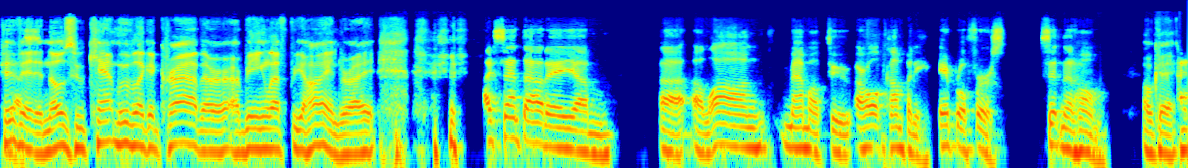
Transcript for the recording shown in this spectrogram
pivot, Yes. and those who can't move like a crab are, are being left behind, right? I sent out a um, uh, a long memo to our whole company, April first, sitting at home. Okay. And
